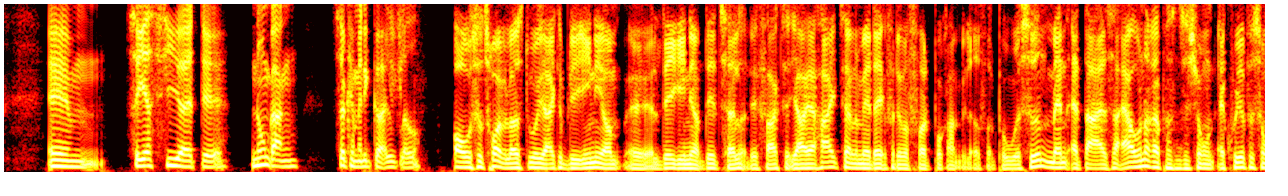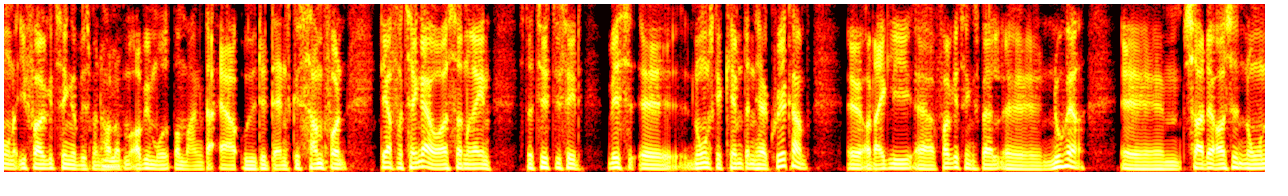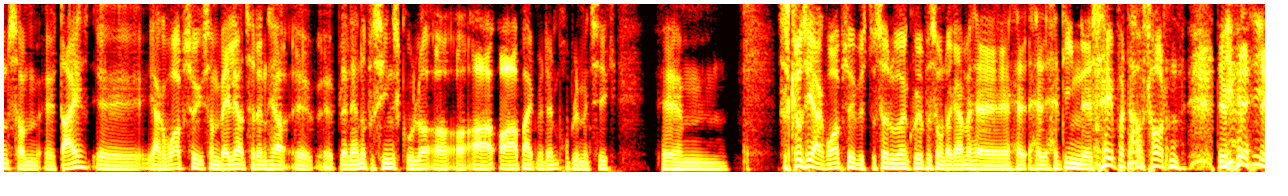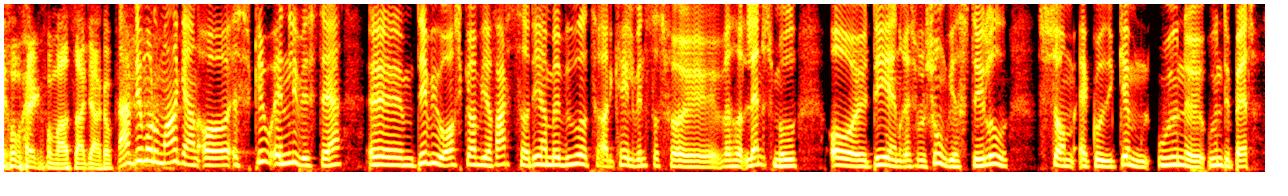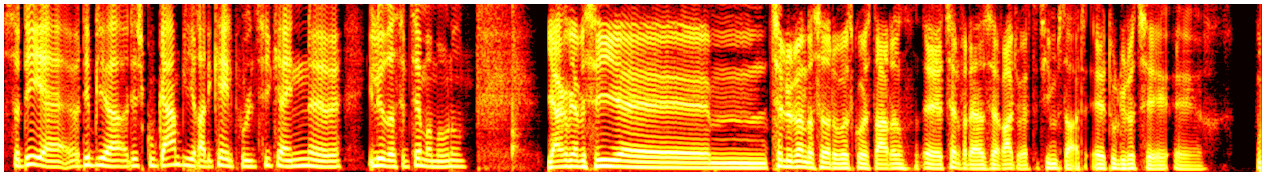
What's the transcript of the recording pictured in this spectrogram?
Øhm, så jeg siger, at øh, nogle gange, så kan man ikke gøre alle glade. Og så tror jeg vel også, du og jeg kan blive enige om, øh, eller det er ikke enige om, det er et tal, og det er fakta. Jeg, jeg har ikke talt med i dag, for det var for et program, vi lavede for et par uger siden, men at der altså er underrepræsentation af queer-personer i Folketinget, hvis man holder mm. dem op imod, hvor mange der er ude i det danske samfund. Derfor tænker jeg jo også sådan rent statistisk set, hvis øh, nogen skal kæmpe den her queer-kamp, øh, og der ikke lige er folketingsvalg øh, nu her, øh, så er det også nogen som øh, dig, øh, Jakob Ropsø, som vælger at tage den her øh, blandt andet på sine skuldre og, og, og arbejde med den problematik. Øhm, så skriv til Jacob Ropsø, hvis du sidder ude af en queer-person, der gerne vil have, have, have, have din uh, sag på dagsordenen. Det, Lige præcis. det håber jeg ikke for meget sagt, Jacob. Nej, det må du meget gerne, og skriv endelig, hvis det er. Øhm, det vi jo også gør, vi har faktisk taget det her med videre til Radikale Venstres for, øh, hvad hedder, landsmøde, og øh, det er en resolution, vi har stillet, som er gået igennem uden, øh, uden debat. Så det, er, det, bliver, det skulle gerne blive radikal politik herinde øh, i løbet af september måned. Jakob, jeg vil sige øh, til lytteren, der sidder derude og skulle have startet, øh, tænd for deres radio efter timestart. Øh, du lytter til øh,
